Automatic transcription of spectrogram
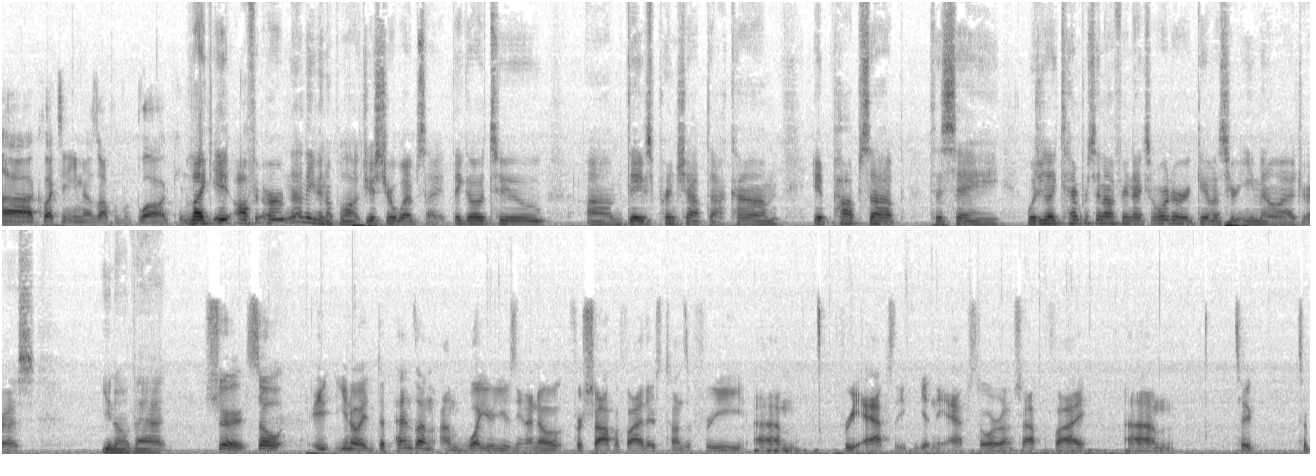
Uh, collecting emails off of a blog. Can like you... it off, or not even a blog, just your website. They go to um, davesprintshop.com. It pops up to say, "Would you like ten percent off your next order? Or give us your email address." You know that. Sure. So it, you know, it depends on, on what you're using. I know for Shopify, there's tons of free um, free apps that you can get in the App Store on Shopify um, to to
